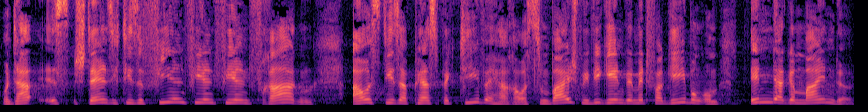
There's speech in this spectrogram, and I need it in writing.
Und da ist, stellen sich diese vielen, vielen, vielen Fragen aus dieser Perspektive heraus. Zum Beispiel, wie gehen wir mit Vergebung um in der Gemeinde?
